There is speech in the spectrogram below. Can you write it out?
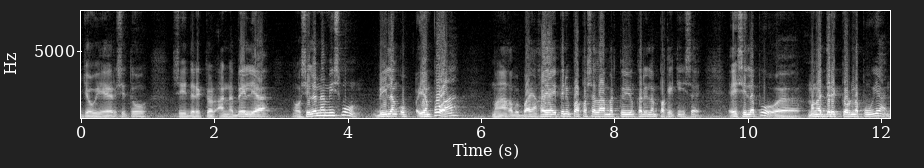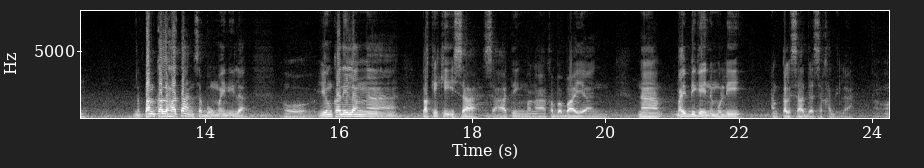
Joey Ejercito, si Direktor Annabella. O, sila na mismo. Bilang, yan po ah, mga kababayan. Kaya ipinagpapasalamat ko yung kanilang pakikisa. Eh, sila po, ah, mga direktor na po yan. ng Pangkalahatan sa buong Maynila. O, yung kanilang ah, pakikiisa sa ating mga kababayan na may bigay na muli ang kalsada sa kanila. Oo.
